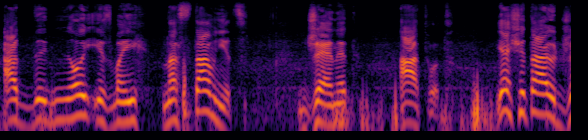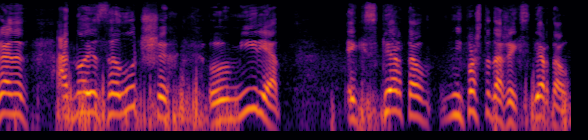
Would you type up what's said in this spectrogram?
одной из моих наставниц, Дженнет Атвуд. Я считаю Дженнет одной из лучших в мире экспертов, не просто даже экспертов,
